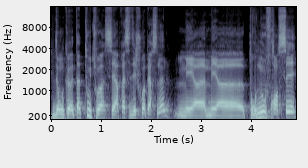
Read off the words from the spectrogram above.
Donc tu t'as tout, tu vois. C'est, après, c'est des choix personnels, mais, euh, mais euh, pour nous, Français,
